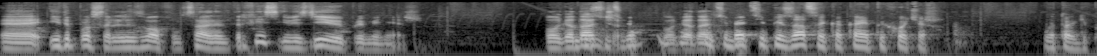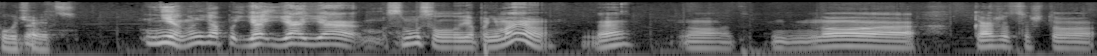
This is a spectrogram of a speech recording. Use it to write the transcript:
э, и ты просто реализовал функциональный интерфейс и везде ее применяешь. Благодать у тебя, у благодать. тебя типизация какая ты хочешь в итоге получается. Не, ну я, я, я, я смысл я понимаю, да, вот. но кажется, что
